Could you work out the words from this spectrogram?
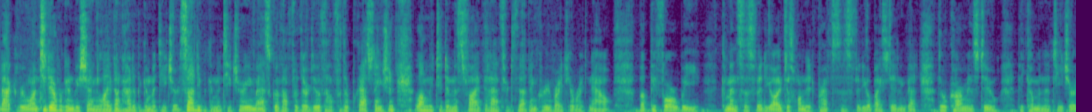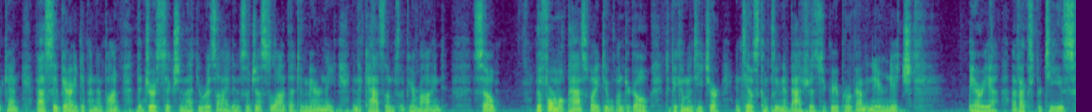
back, everyone. Today we're going to be shedding light on how to become a teacher. So, how do you become a teacher? You ask without further ado, without further procrastination. Allow me to demystify that answer to that inquiry right here, right now. But before we commence this video, I just wanted to preface this video by stating that the requirements to becoming a teacher can vastly vary depending upon the jurisdiction that you reside in. So, just allow that to marinate in the chasms of your mind. So, the formal pathway to undergo to become a teacher entails completing a bachelor's degree program in your niche area of expertise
